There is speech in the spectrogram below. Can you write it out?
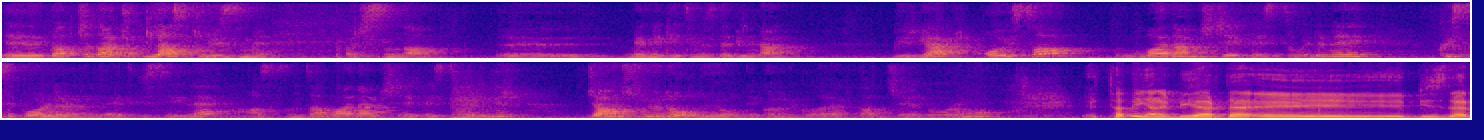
E, Datça daha çok yaz turizmi açısından e, memleketimizde bilinen bir yer. Oysa Badem Çiçeği Festivali ve kış sporlarının etkisiyle aslında Badem Çiçeği Festivali bir can suyu da oluyor ekonomik olarak Datça'ya doğru mu? E, tabii yani bir yerde e, bizler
